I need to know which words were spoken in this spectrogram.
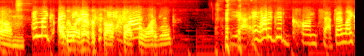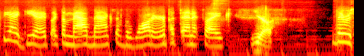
Um and like, although I, think have a soft spot had- for Waterworld. Yeah, it had a good concept. I like the idea. It's like the Mad Max of the water, but then it's like Yeah. there was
